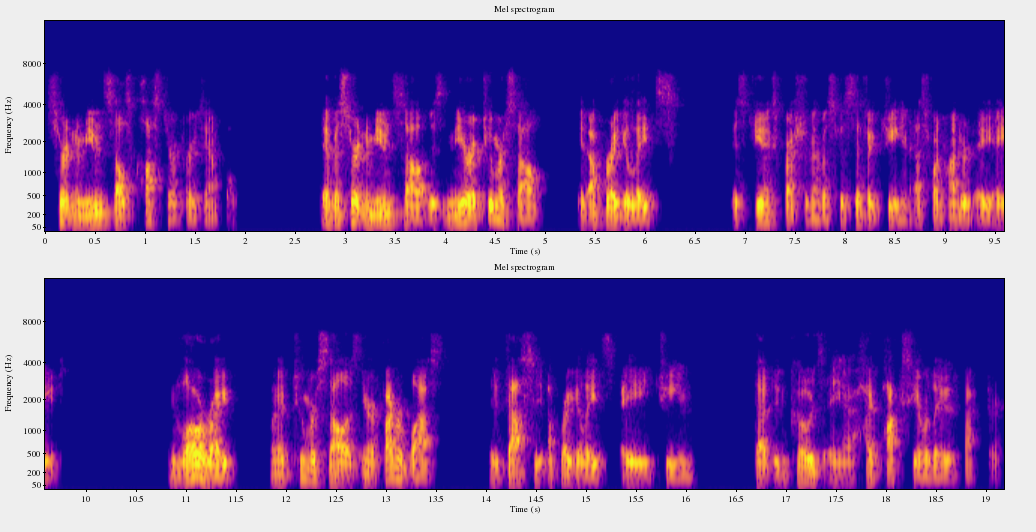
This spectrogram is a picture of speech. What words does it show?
Certain immune cells cluster, for example. If a certain immune cell is near a tumor cell, it upregulates its gene expression of a specific gene, S100A8. In the lower right, when a tumor cell is near a fibroblast, it vastly upregulates a gene that encodes a hypoxia related factor.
